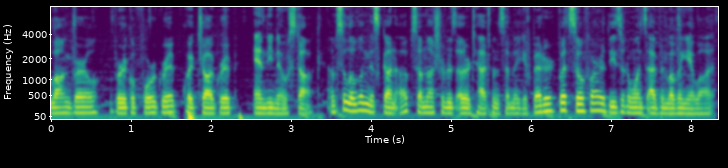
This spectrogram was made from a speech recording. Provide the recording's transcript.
Long Barrel, Vertical Foregrip, Quick Draw Grip, and the no stock. I'm still leveling this gun up, so I'm not sure if there's other attachments that make it better, but so far these are the ones I've been leveling a lot.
